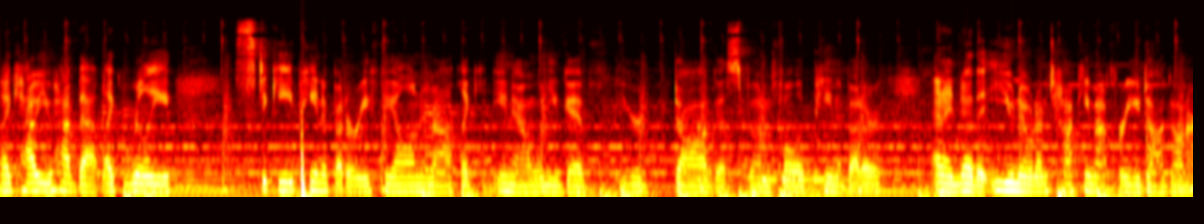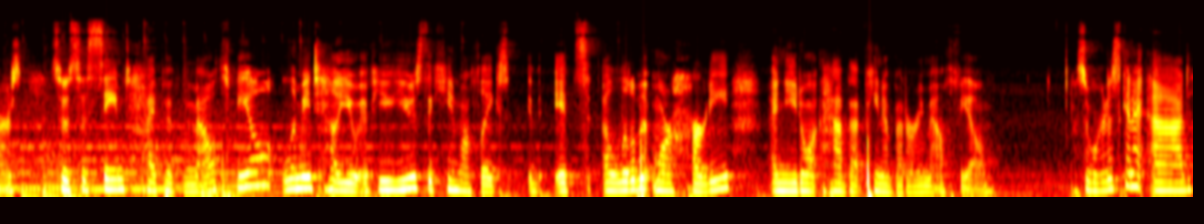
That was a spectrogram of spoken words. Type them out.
like how you have that like really sticky peanut buttery feel in your mouth, like you know when you give your dog a spoonful of peanut butter. And I know that you know what I'm talking about for you dog owners. So it's the same type of mouth feel. Let me tell you, if you use the quinoa flakes, it's a little bit more hearty and you don't have that peanut buttery mouth feel. So we're just gonna add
